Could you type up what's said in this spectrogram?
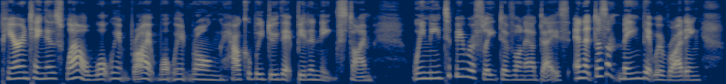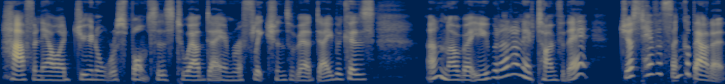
parenting as well. What went right? What went wrong? How could we do that better next time? We need to be reflective on our days. And it doesn't mean that we're writing half an hour journal responses to our day and reflections of our day because I don't know about you, but I don't have time for that. Just have a think about it.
